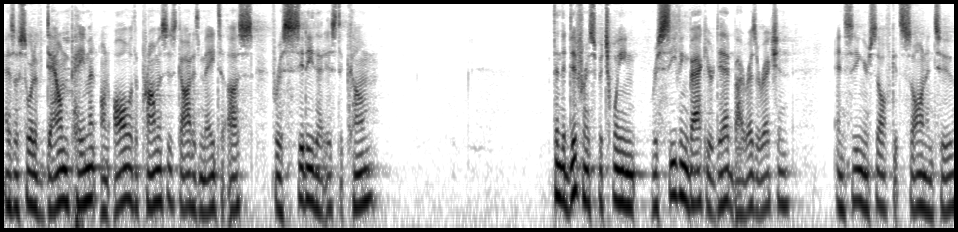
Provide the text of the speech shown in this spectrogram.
as a sort of down payment on all of the promises God has made to us for a city that is to come, then the difference between receiving back your dead by resurrection and seeing yourself get sawn in two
